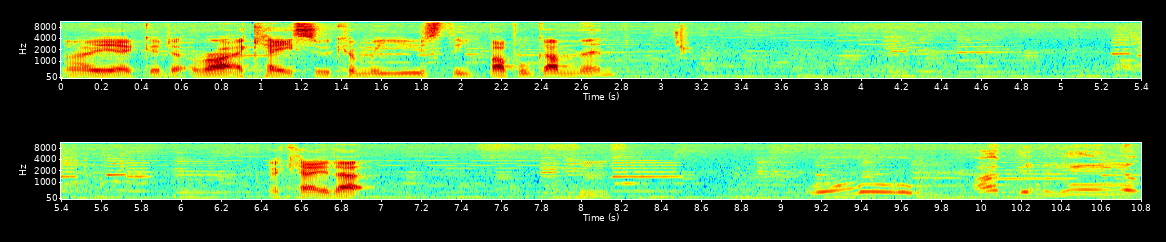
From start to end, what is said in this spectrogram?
Oh yeah, good. Right. Okay. So can we use the bubble gum then? Okay. That. Oh, I can hear your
